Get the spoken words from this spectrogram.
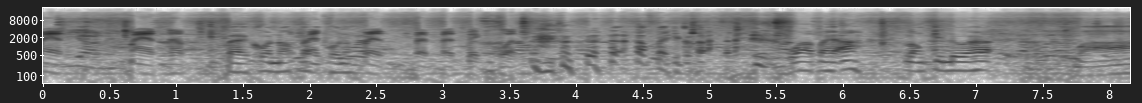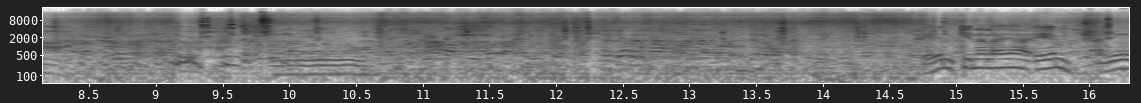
แปดแปดครับแปดคนเนาะแปดคนแปดแปดแปดแปดขวดไปดีกว่าว่าไปอะลองกินดูฮะมา เอ็มกินอะไรอะเอ็มโอ้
